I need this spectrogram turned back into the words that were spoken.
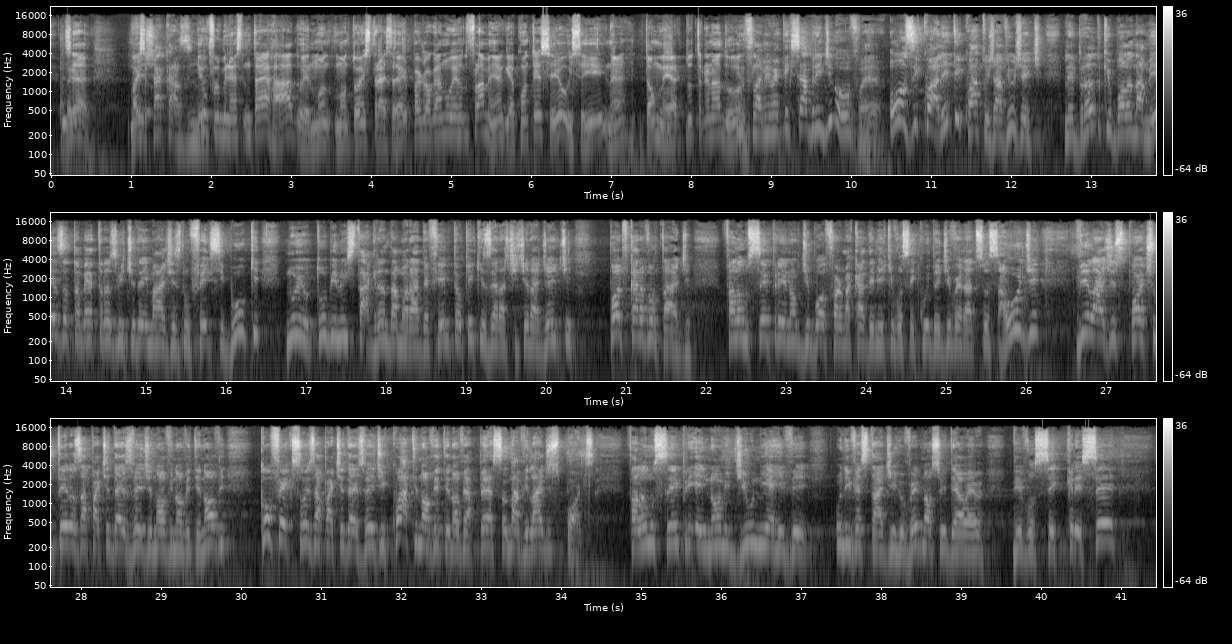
Pois é. Mas Fechar a casinha. E o Fluminense não tá errado, ele mon- montou uma estratégia para jogar no erro do Flamengo e aconteceu isso aí, né? Então mérito do E treinador. o Flamengo vai ter que se abrir de novo. É. 11:44 já viu, gente? Lembrando que o Bola na Mesa também é transmitido em imagens no Facebook, no YouTube e no Instagram da Morada FM. Então, quem quiser assistir a gente, pode ficar à vontade. Falamos sempre em nome de Boa Forma Academia, que você cuida de verdade da sua saúde. Village Esporte, chuteiras a partir 10 vezes de 9,99. Confecções a partir 10 vezes de 4,99 a peça na Village Esportes. Falamos sempre em nome de UniRV, Universidade de Rio Verde. Nosso ideal é ver você crescer.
